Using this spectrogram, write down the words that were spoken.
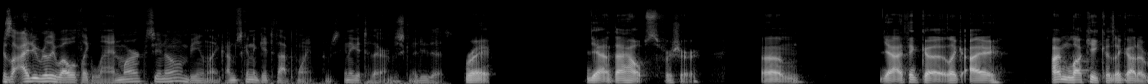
because i do really well with like landmarks you know and being like i'm just gonna get to that point i'm just gonna get to there i'm just gonna do this Right. Yeah, that helps for sure. Um, yeah, I think uh, like I, I'm lucky because I got a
